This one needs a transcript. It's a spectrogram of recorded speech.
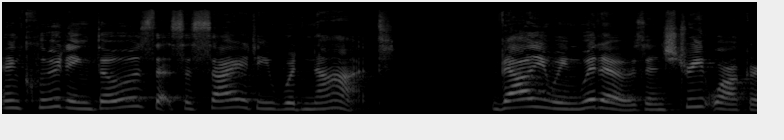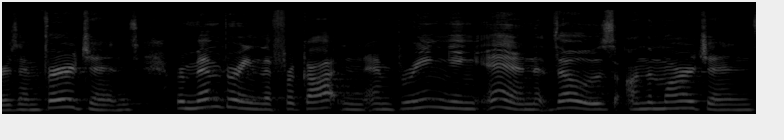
including those that society would not. Valuing widows and streetwalkers and virgins, remembering the forgotten and bringing in those on the margins.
